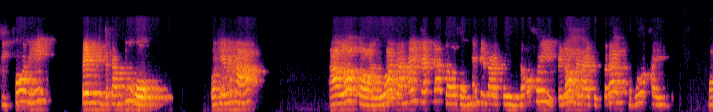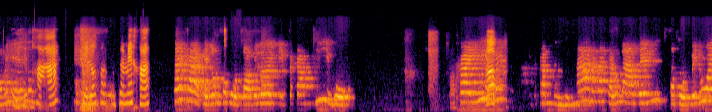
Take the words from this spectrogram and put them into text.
สี่ข้อนี้ เป็นกิจกรรมที่หก โอเคไหมคะเอาลอกก่อนหรือว่าจะให้แคปหน้าจอส่งให้ในไลน์กลุ่มแล้วก็ค่อยไปลอกในไลน์กลุ่มก็ได้นะสมมติว่าใคร มองไม่เห็นครูคะเขียนลงสมุดใช่ไหมคะใช่ค่ะ เขียนลงสมุดต่อไปเลยกิจกรรมที่หกใครที่ยังไม่ได้ทำกิจกรรมหนึ่งถึงห้านะคะ กรุณาเว้นสมุดไปด้วย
